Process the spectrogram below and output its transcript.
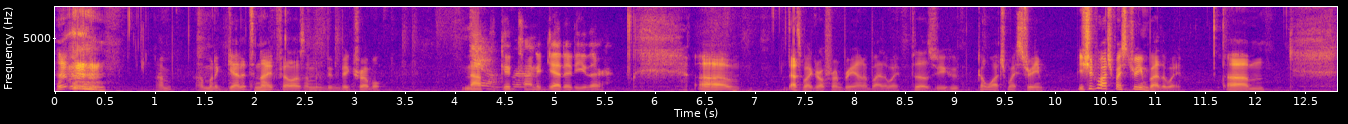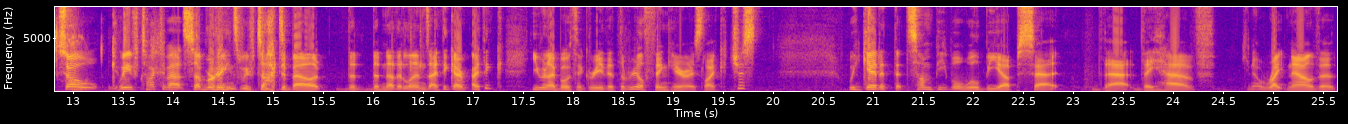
I'm I'm gonna get it tonight, fellas. I'm gonna be in big trouble. Not Yeah, the good kind of get it either. Um, that's my girlfriend Brianna, by the way. For those of you who don't watch my stream, you should watch my stream, by the way. Um, so Oh, we've talked about submarines. We've talked about the the Netherlands. I think I, I think you and I both agree that the real thing here is like just we get it that some people will be upset that they have you know right now the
